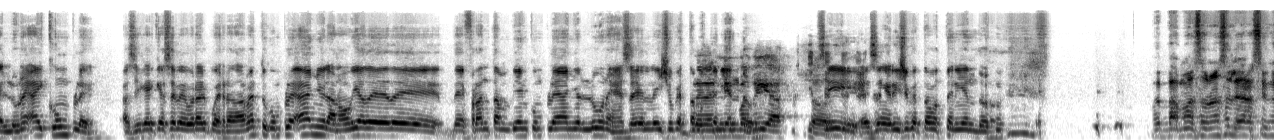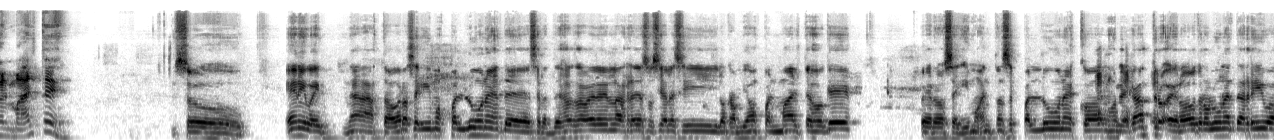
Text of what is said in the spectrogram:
El lunes hay cumple, así que hay que celebrar. Pues Radamés, tu cumpleaños y la novia de, de, de Fran también cumpleaños el lunes. Ese es el issue que estamos En el mismo teniendo. día. Sí, ese es el issue que estamos teniendo. Pues vamos a hacer una celebración el martes. So, anyway, nada, hasta ahora seguimos para el lunes. de- se les deja saber en las redes sociales si lo cambiamos para el martes o qué. Pero seguimos entonces para el lunes con Jorge Castro. El otro lunes de arriba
